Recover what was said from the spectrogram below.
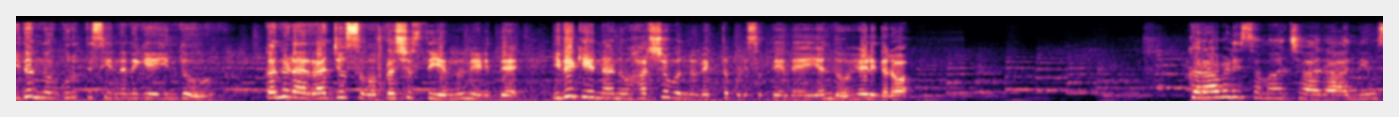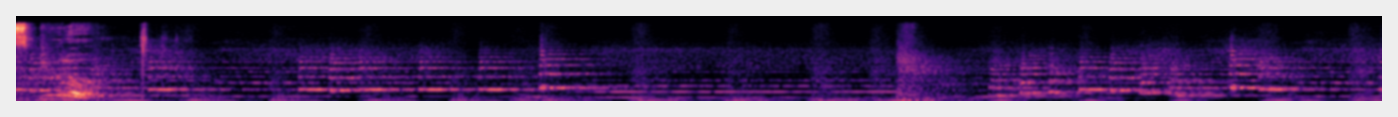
ಇದನ್ನು ಗುರುತಿಸಿ ನನಗೆ ಇಂದು ಕನ್ನಡ ರಾಜ್ಯೋತ್ಸವ ಪ್ರಶಸ್ತಿಯನ್ನು ನೀಡಿದ್ದೆ. ಇದಕ್ಕೆ ನಾನು ಹರ್ಷವನ್ನು ವ್ಯಕ್ತಪಡಿಸುತ್ತೇನೆ ಎಂದು ಹೇಳಿದರು. ಕರಾವಳಿ ಸಮಾಚಾರ ನ್ಯೂಸ್ ಬ್ಯೂರೋ.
